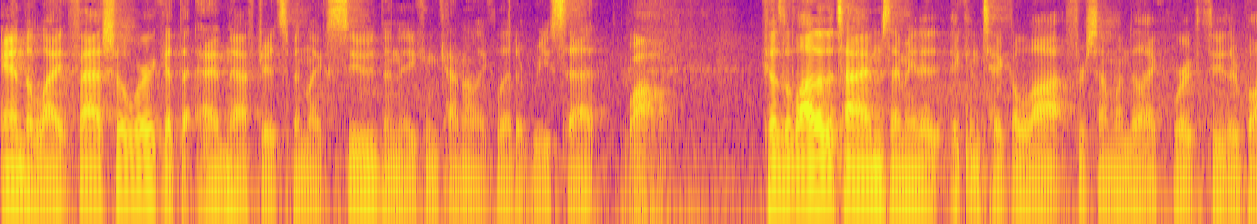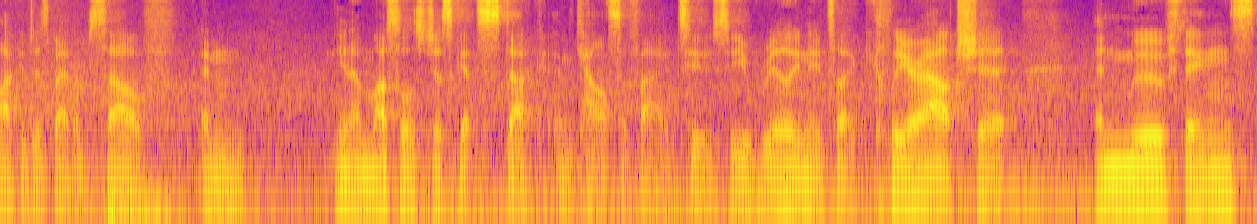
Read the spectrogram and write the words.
and the light fascial work at the end after it's been like soothed and then you can kind of like let it reset Wow. because a lot of the times i mean it, it can take a lot for someone to like work through their blockages by themselves and you know muscles just get stuck and calcified too so you really need to like clear out shit and move things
